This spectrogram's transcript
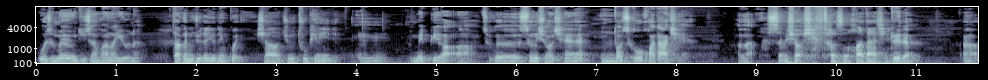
为什么要用第三方的油呢？他可能觉得有点贵，想就图便宜点。嗯，没必要啊，这个省小钱，嗯到时候花大钱，好吧？省小钱，到时候花大钱。对的，啊，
